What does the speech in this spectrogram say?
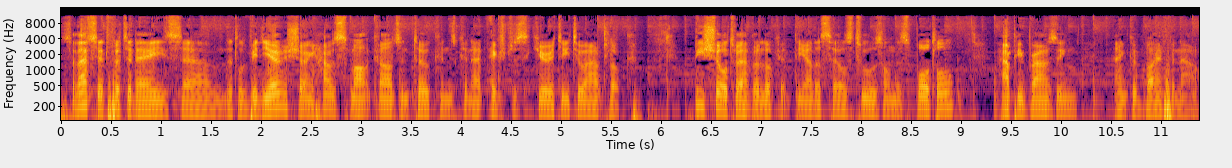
So that's it for today's um, little video showing how smart cards and tokens can add extra security to Outlook. Be sure to have a look at the other sales tools on this portal. Happy browsing and goodbye for now.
